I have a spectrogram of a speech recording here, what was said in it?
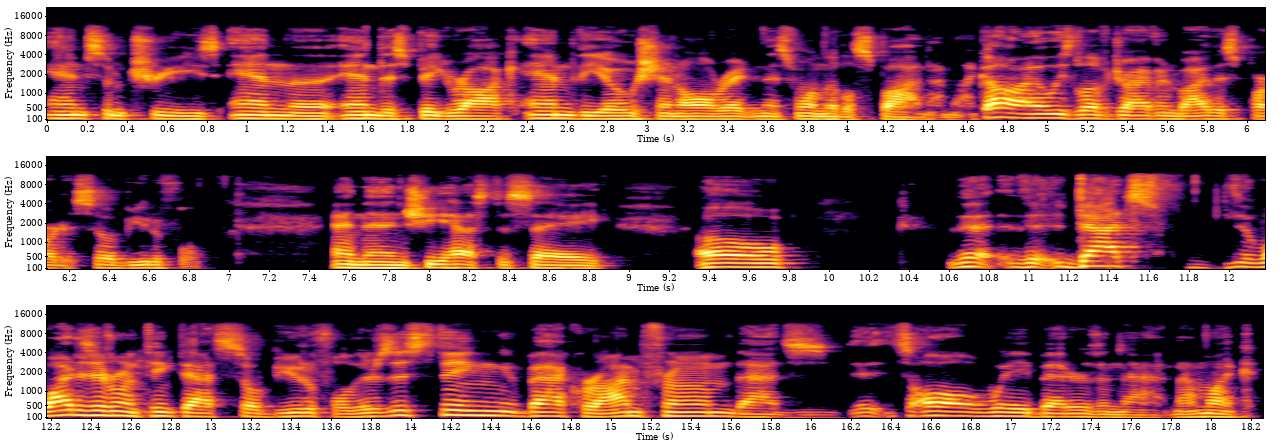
and some trees and the and this big rock and the ocean all right in this one little spot. And I'm like, oh, I always love driving by this part. It's so beautiful. And then she has to say, oh, th- th- that's why does everyone think that's so beautiful? There's this thing back where I'm from that's it's all way better than that. And I'm like,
